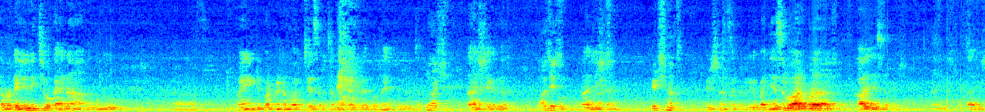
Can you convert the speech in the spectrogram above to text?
తర్వాత ఢిల్లీ నుంచి ఒక ఆయన ముందు మైనింగ్ డిపార్ట్మెంట్ వర్క్ చేశారు చంద్రశేఖర్ పేరు. రాజశేఖర్. గారు. రాజేష్. రాజేష్ గారు. ఎడిషనల్ కృష్ణ సెక్రటరీగా పనిచేస్తారు వారు కూడా కాల్ చేశారు. రాజేష్.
